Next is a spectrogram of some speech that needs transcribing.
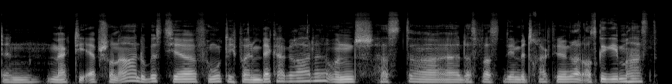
dann merkt die App schon, ah, du bist hier vermutlich bei dem Bäcker gerade und hast äh, das, was den Betrag, den du gerade ausgegeben hast,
